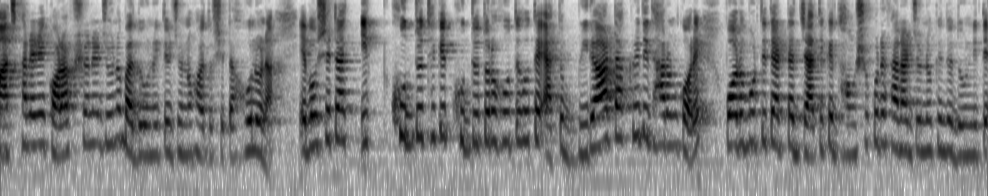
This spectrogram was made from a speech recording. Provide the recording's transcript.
মাঝখানের এই করাপশনের জন্য বা দুর্নীতির জন্য হয়তো সেটা হলো না। এবং সেটা ক্ষুদ্র থেকে ক্ষুদ্রতর হতে হতে এত বিরাট আকৃতি ধারণ করে, পরবর্তীতে একটা জাতিকে ধ্বংস করে ফেলার জন্য কিন্তু দুর্নীতি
